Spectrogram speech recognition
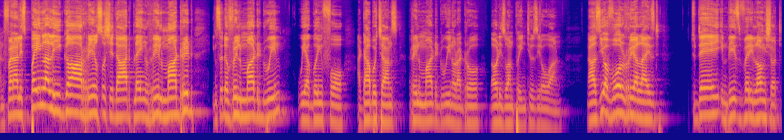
And finally, Spain La Liga, Real Sociedad playing Real Madrid. Instead of Real Madrid win, we are going for a double chance, Real Madrid win or a draw. The odd is 1.201. Now, as you have all realized, today in this very long shot,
